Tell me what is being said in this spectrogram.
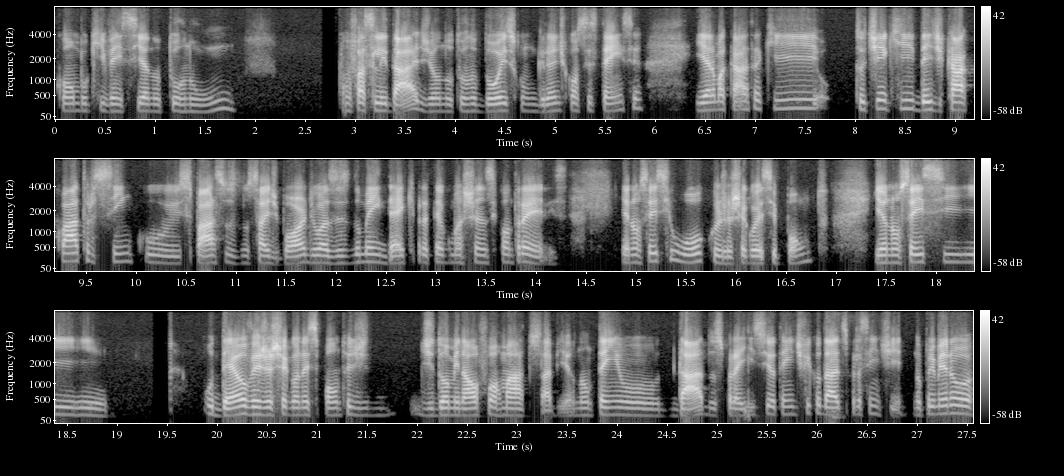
combo que vencia no turno 1, com facilidade, ou no turno 2 com grande consistência, e era uma carta que tu tinha que dedicar 4, 5 espaços no sideboard, ou às vezes no main deck, para ter alguma chance contra eles. Eu não sei se o Oco já chegou a esse ponto, e eu não sei se o Delver já chegou nesse ponto de de dominar o formato, sabe? Eu não tenho dados para isso e eu tenho dificuldades para sentir. No primeiro,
